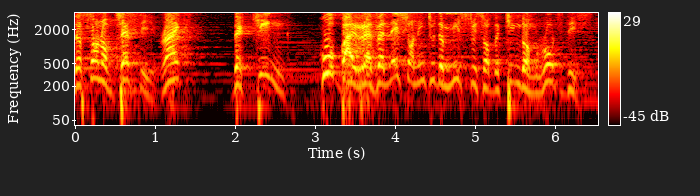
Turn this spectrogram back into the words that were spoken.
the son of Jesse, right? The king who by revelation into the mysteries of the kingdom wrote this.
